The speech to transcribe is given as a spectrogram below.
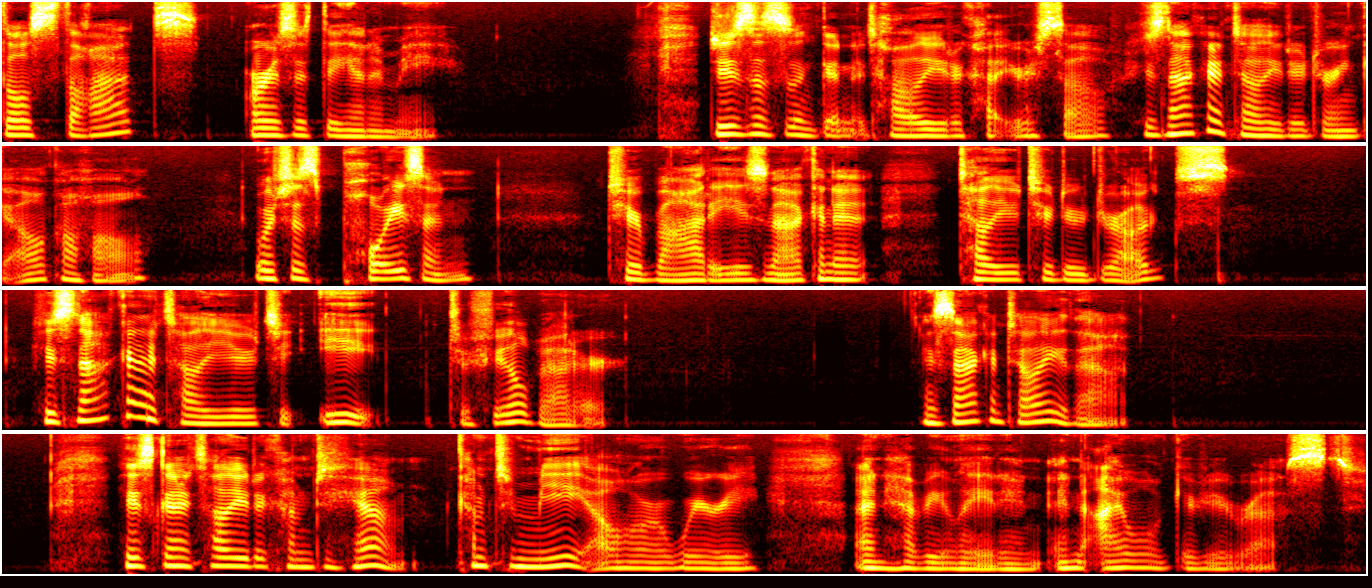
those thoughts, or is it the enemy? Jesus isn't going to tell you to cut yourself. He's not going to tell you to drink alcohol which is poison to your body. He's not going to tell you to do drugs. He's not going to tell you to eat to feel better. He's not going to tell you that. He's going to tell you to come to Him. Come to me, all who are weary and heavy laden, and I will give you rest.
